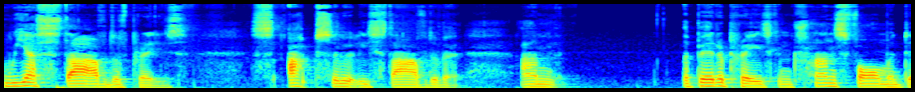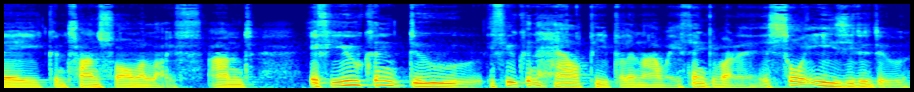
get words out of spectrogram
We are starved of praise, absolutely starved of it. And a bit of praise can transform a day, can transform a life. And if you can do, if you can help people in that way, think about it. It's so easy to do.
